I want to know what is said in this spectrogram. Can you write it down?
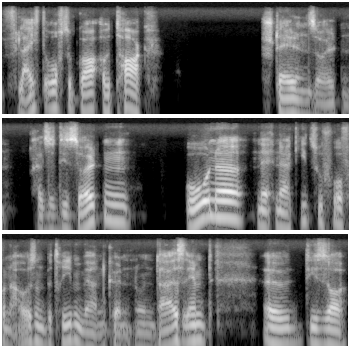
vielleicht auch sogar autark stellen sollten. Also die sollten ohne eine Energiezufuhr von außen betrieben werden können. Und da ist eben äh, dieser,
